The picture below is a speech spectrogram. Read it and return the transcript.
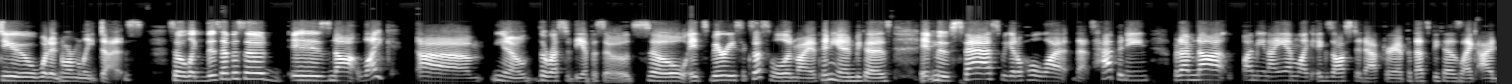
do what it normally does. So like this episode is not like um you know the rest of the episodes. So it's very successful in my opinion because it moves fast. We get a whole lot that's happening but i'm not i mean i am like exhausted after it but that's because like i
